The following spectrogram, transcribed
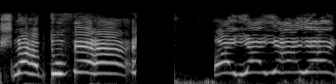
اش نهبطوا فيها؟ أي أي أي أي.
